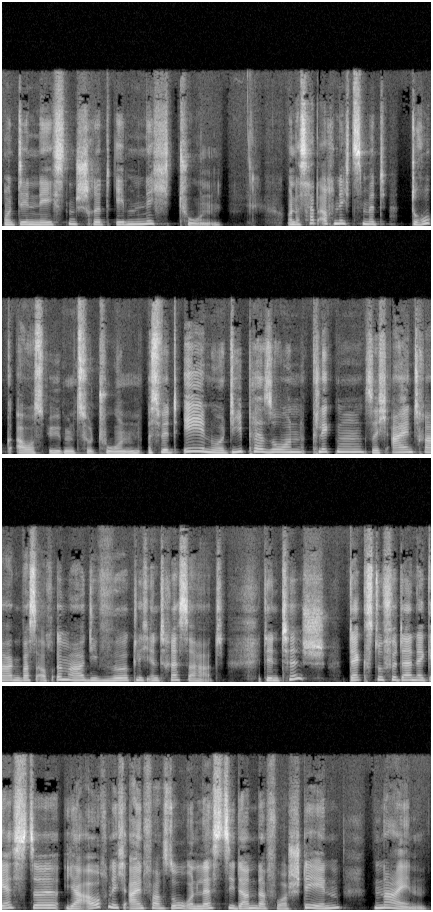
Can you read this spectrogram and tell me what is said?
und den nächsten Schritt eben nicht tun. Und das hat auch nichts mit Druck ausüben zu tun. Es wird eh nur die Person klicken, sich eintragen, was auch immer, die wirklich Interesse hat. Den Tisch deckst du für deine Gäste ja auch nicht einfach so und lässt sie dann davor stehen. Nein,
